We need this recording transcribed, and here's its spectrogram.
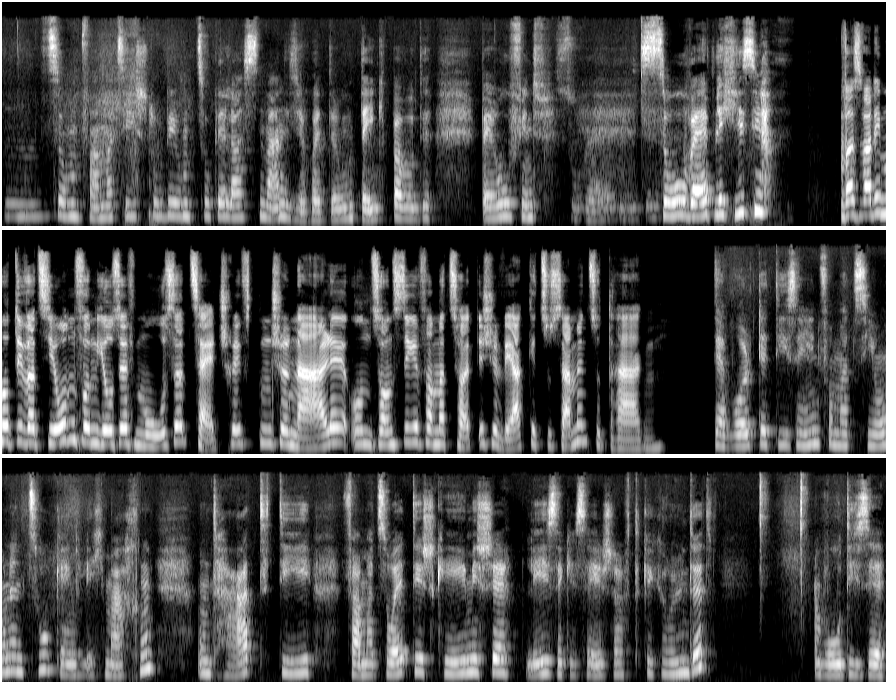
mhm. zum Pharmaziestudium zugelassen waren. Das ist ja heute undenkbar, wo der Beruf so weiblich, so weiblich ist. Ja. Was war die Motivation von Josef Moser, Zeitschriften, Journale und sonstige pharmazeutische Werke zusammenzutragen? Der wollte diese Informationen zugänglich machen und hat die pharmazeutisch-chemische Lesegesellschaft gegründet. Wo diese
